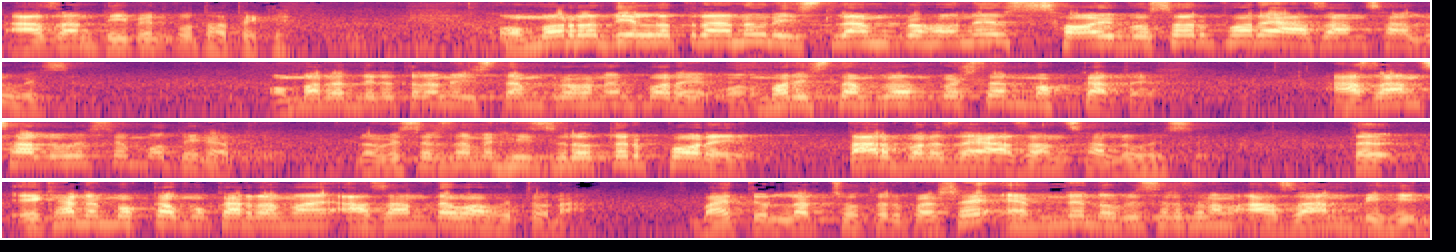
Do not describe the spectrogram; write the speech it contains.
আজান দিবেন কোথা থেকে? অমর রাদিয়ালুর ইসলাম গ্রহণের ছয় বছর পরে আজান চালু হয়েছে। অমর রাদিয়ালু ইসলাম গ্রহণের পরে অমর ইসলাম গ্রহণ করছেন মক্কাতে। আজান চালু হয়েছে মদিনাতে। নবিসের হিজরতের পরে, তারপরে যায় আজান চালু হয়েছে। তো এখানে মক্কা মোকাররামায় আজান দেওয়া হতো না। বাইতুল্লাহ চতুর্পাশে, এমনি নবিসাম আজানবিহীন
